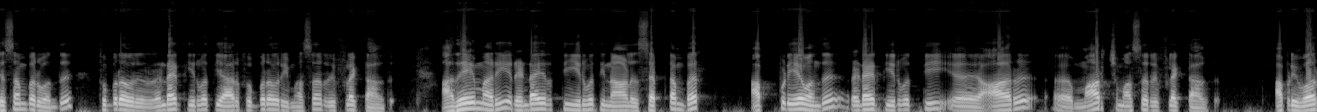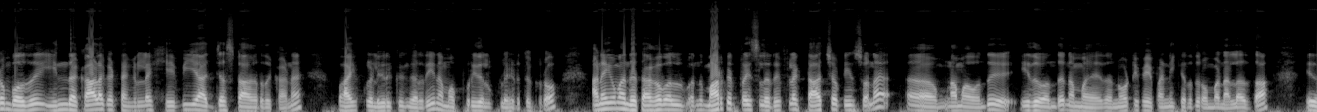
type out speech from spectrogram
டிசம்பர் வந்து பிப்ரவரி ரெண்டாயிரத்தி இருபத்தி ஆறு பிப்ரவரி மாதம் ரிஃப்ளெக்ட் ஆகுது. அதே மாதிரி ரெண்டாயிரத்தி இருபத்தி நாலு செப்டம்பர் அப்படியே வந்து ரெண்டாயிரத்தி இருபத்தி ஆறு மார்ச் மாதம் ரிஃப்ளெக்ட் ஆகுது. அப்படி வரும்போது இந்த காலகட்டங்களில் ஹெவியாக அட்ஜஸ்ட் ஆகிறதுக்கான வாய்ப்புகள் இருக்குங்கிறதையும் நம்ம புரிதலுக்குள்ளே எடுத்துக்கிறோம். அநேகமாக இந்த தகவல் வந்து மார்க்கெட் ப்ரைஸில் ரிஃப்ளெக்ட் ஆச்சு அப்படின்னு சொன்னால் நம்ம வந்து இது வந்து நம்ம இதை நோட்டிஃபை பண்ணிக்கிறது ரொம்ப நல்லது தான் இது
